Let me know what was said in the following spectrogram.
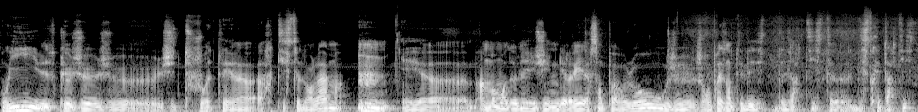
oui, parce que j'ai je, toujours été artiste dans l'âme. Et euh, à un moment donné, j'ai une galerie à São Paulo où je, représentais des, artistes, des street artistes.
